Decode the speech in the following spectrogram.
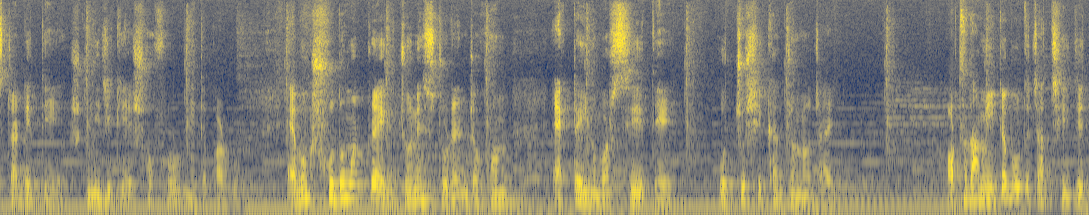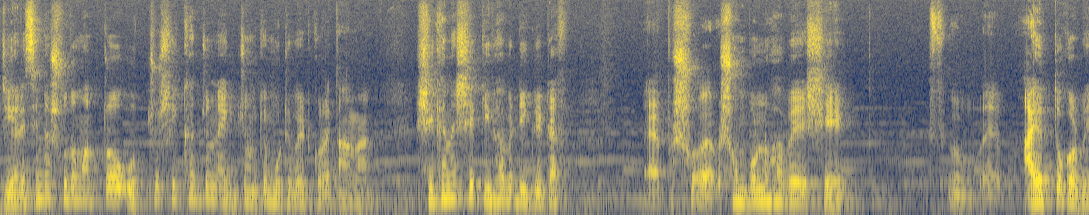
স্টাডিতে নিজেকে সফল নিতে পারব। এবং শুধুমাত্র একজন স্টুডেন্ট যখন একটা ইউনিভার্সিটিতে উচ্চশিক্ষার জন্য যায়, অর্থাৎ আমি এটা বলতে চাচ্ছি যে জিআরএসিনটা শুধুমাত্র উচ্চশিক্ষার জন্য একজনকে মোটিভেট করে তা না, সেখানে সে কীভাবে ডিগ্রিটা সম্পূর্ণভাবে সে আয়ত্ত করবে,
